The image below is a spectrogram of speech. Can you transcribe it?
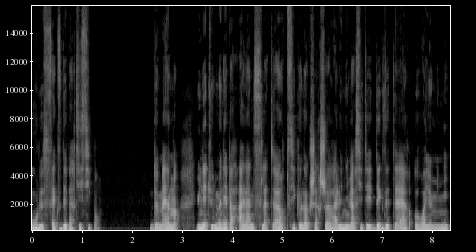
ou le sexe des participants. De même, une étude menée par Alan Slater, psychologue-chercheur à l'université d'Exeter au Royaume-Uni,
